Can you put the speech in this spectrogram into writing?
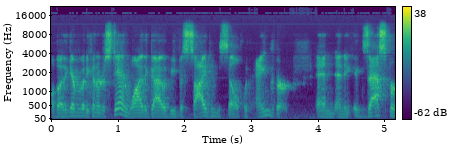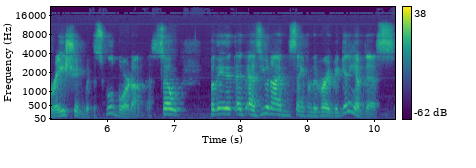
Although I think everybody can understand why the guy would be beside himself with anger and, and exasperation with the school board on this. So but the, as you and I have been saying from the very beginning of this,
